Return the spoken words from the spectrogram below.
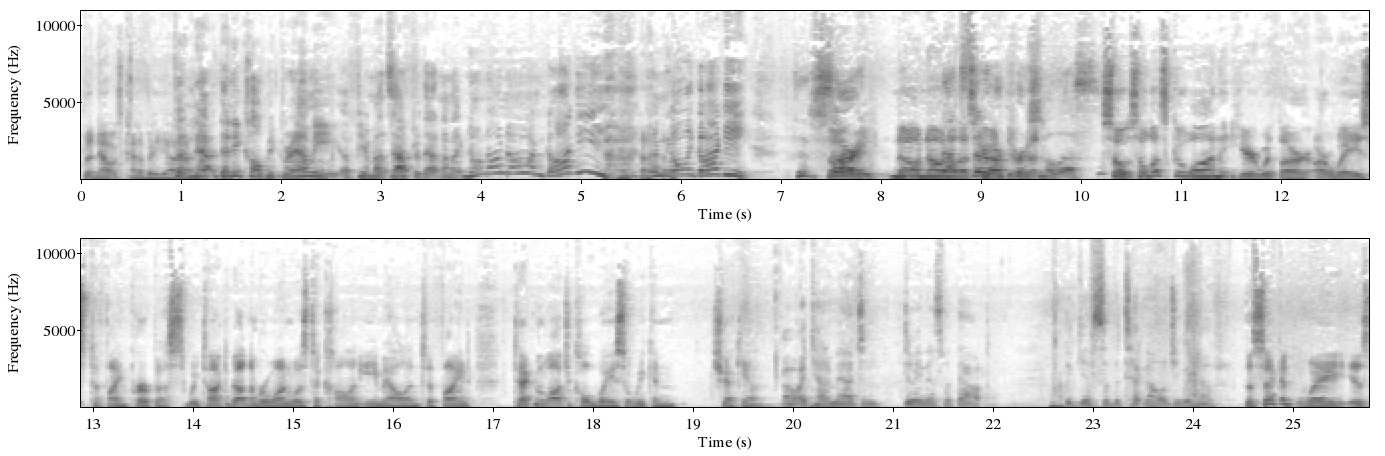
But now it's kind of a uh, But now, then he called me Grammy a few months after that, and I'm like, no, no, no, I'm Goggy. I'm the only Goggy. Sorry, no no no that's that's their, good our there. but- personal us. So, so let's go on here with our, our ways to find purpose. We talked about number one was to call an email and to find technological ways that we can check in. Oh, I can't imagine doing this without the gifts of the technology we have. The second way is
